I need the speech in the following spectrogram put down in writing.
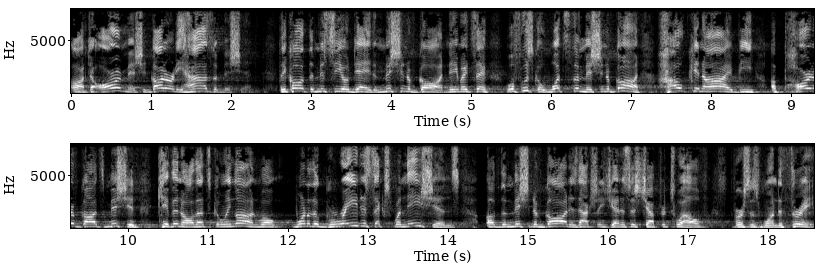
onto our mission. God already has a mission. They call it the Missio Dei, the mission of God. And you might say, well, Fusco, what's the mission of God? How can I be a part of God's mission given all that's going on? Well, one of the greatest explanations of the mission of God is actually Genesis chapter 12, verses 1 to 3.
